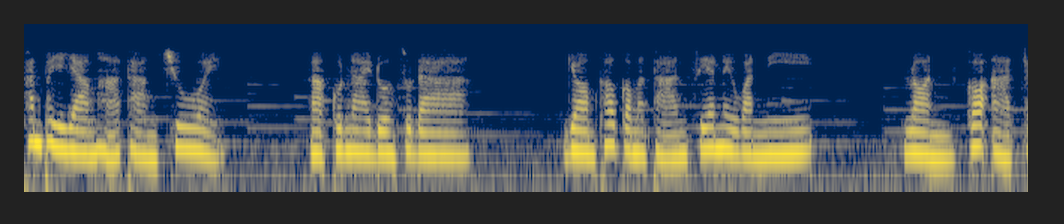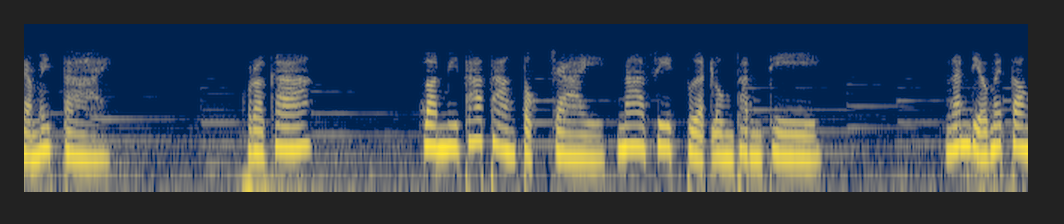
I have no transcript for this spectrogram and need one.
ท่านพยายามหาทางช่วย หากคุณนายดวงสุดา ยอมเข้ากรรมฐานเสียในวันนี้ หล่อนก็อาจจะไม่ตายหรอคะหลอนมีท่าทางตกใจ หน้าซีดเปือดลงทันที งั้นเดี๋ยวไม่ต้อง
